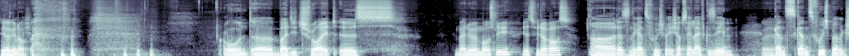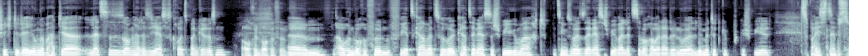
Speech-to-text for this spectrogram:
Ja, genau. Und äh, bei Detroit ist Emmanuel Mosley jetzt wieder raus. Oh, das ist eine ganz furchtbar. Ich habe es ja live gesehen. Ja. Ganz, ganz furchtbare Geschichte. Der Junge hat ja letzte Saison hat er sich erst das Kreuzband gerissen. Auch in Woche 5. Ähm, auch in Woche 5. Jetzt kam er zurück, hat sein erstes Spiel gemacht, beziehungsweise sein erstes Spiel war letzte Woche, aber da hat er nur Limited ge gespielt. Zwei Snaps.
